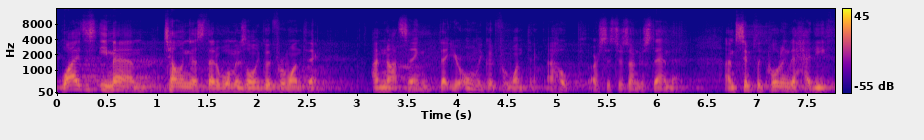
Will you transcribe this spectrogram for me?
Why is this Imam telling us that a woman is only good for one thing? I'm not saying that you're only good for one thing. I hope our sisters understand that. I'm simply quoting the hadith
